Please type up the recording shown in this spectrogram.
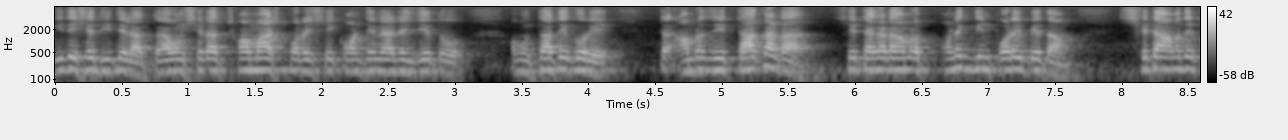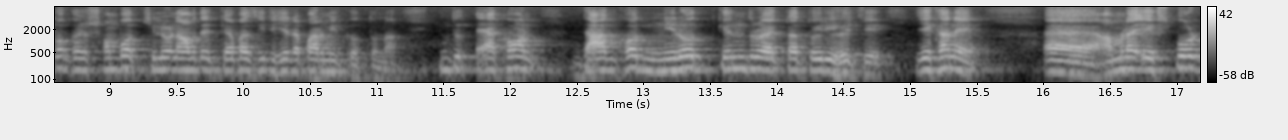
বিদেশে দিতে লাগতো এবং সেটা ছ মাস পরে সেই কন্টেনারে যেত এবং তাতে করে আমরা যে টাকাটা, সে টাকাটা আমরা অনেক দিন পরে পেতাম, সেটা আমাদের পক্ষে সম্ভব ছিল না, আমাদের ক্যাপাসিটি সেটা পারমিট করতো না। কিন্তু এখন ডাকঘর নিরোধ কেন্দ্র একটা তৈরি হয়েছে, যেখানে আমরা এক্সপোর্ট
